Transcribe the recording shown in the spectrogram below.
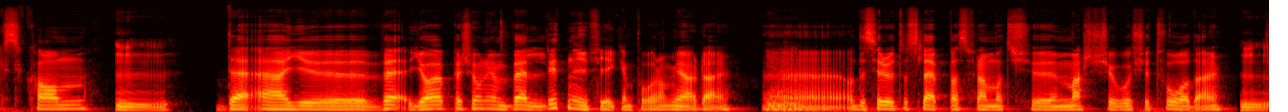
XCOM. Mm. Det är ju, jag är personligen väldigt nyfiken på vad de gör där. Ja. Eh, och det ser ut att släppas framåt 20, mars 2022 där. Mm.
